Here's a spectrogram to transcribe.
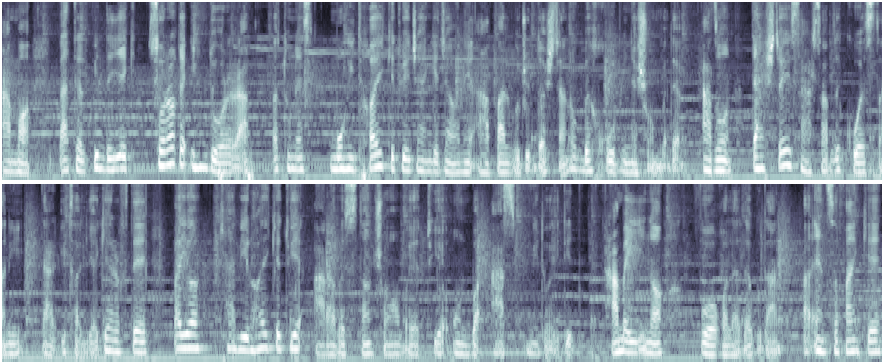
اما بتلفیلد یک سراغ این دوره رفت و تونست محیط هایی که توی جنگ جهانی اول وجود داشتن رو به خوبی نشون بده. از اون دشتای سرسبز کوهستانی در ایتالیا گرفته و یا کویرهایی که توی عربستان شما باید توی اون با اسب میدویدید. همه اینا فوق العاده بودن و انصافا که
